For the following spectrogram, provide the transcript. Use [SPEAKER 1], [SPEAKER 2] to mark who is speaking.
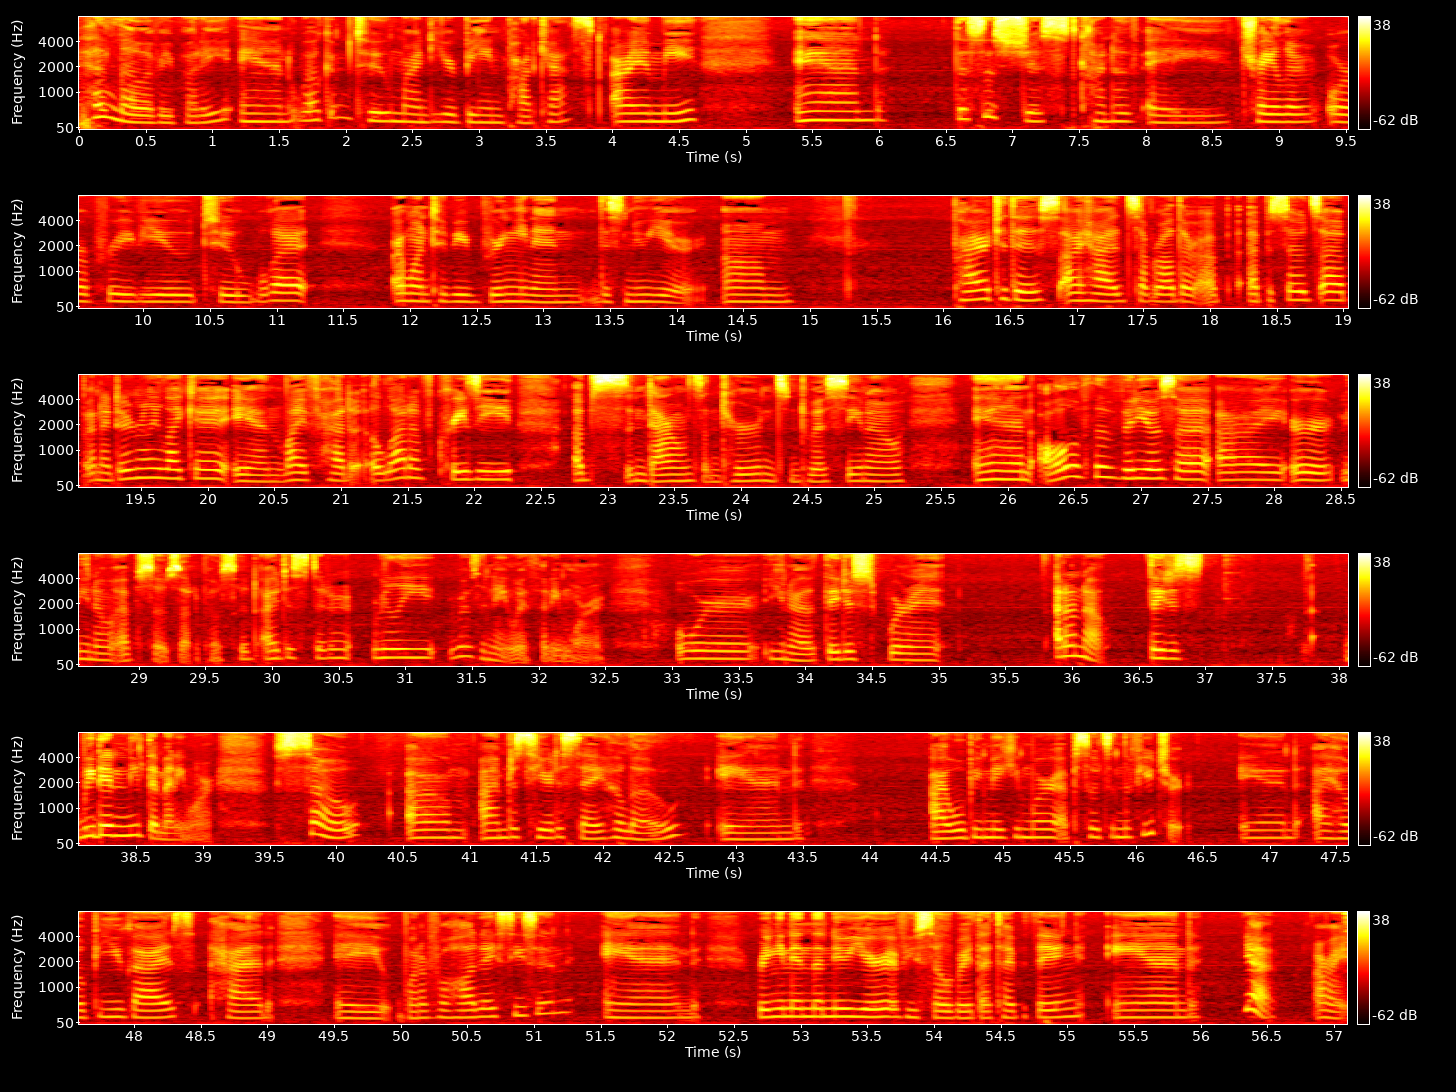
[SPEAKER 1] Hello, everybody, and welcome to Mind Your Being podcast. I am me, and this is just kind of a trailer or a preview to what I want to be bringing in this new year. Um, prior to this, I had several other up episodes up, and I didn't really like it, and life had a lot of crazy ups and downs and turns and twists, you know and all of the videos that I, or, you know, episodes that I posted, I just didn't really resonate with anymore. Or, you know, they just weren't, I don't know, they just, we didn't need them anymore. So, um, I'm just here to say hello, and I will be making more episodes in the future. And I hope you guys had a wonderful holiday season and ringing in the new year if you celebrate that type of thing. And yeah, all right.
